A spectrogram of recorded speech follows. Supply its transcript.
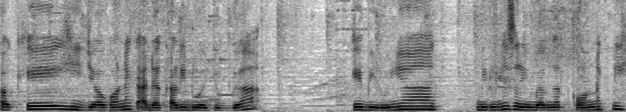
Oke hijau connect ada kali dua juga oke birunya birunya sering banget connect nih.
